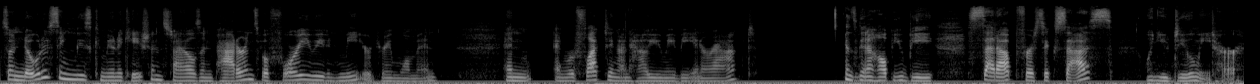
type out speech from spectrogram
So, noticing these communication styles and patterns before you even meet your dream woman and, and reflecting on how you maybe interact is going to help you be set up for success when you do meet her.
